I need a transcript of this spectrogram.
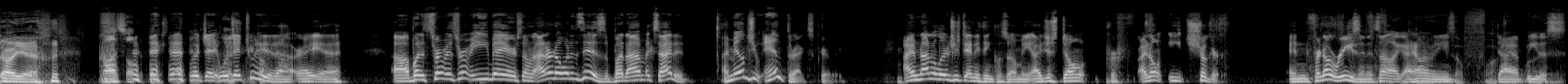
Oh yeah. I saw the picture. which I which I That's what you're tweeted out, right? Yeah, uh, but it's from it's from eBay or something. I don't know what this is, but I'm excited. I mailed you anthrax, Curly. I'm not allergic to anything, Klasomi. I just don't pref- I don't eat sugar, and for no reason. It's not like I don't have any He's a diabetes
